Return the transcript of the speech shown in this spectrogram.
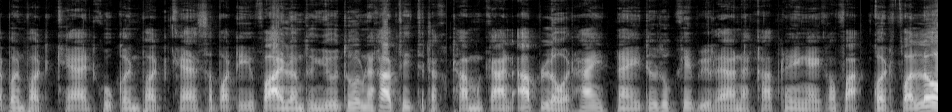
Apple Podcast Google Podcast Spotify รวมถึง YouTube นะครับ ที่จะทำการอัปโหลดให้ในทุกๆคลิปอยู่แล้วนะครับ ถ้ายังไงก็ฝากกด Follow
